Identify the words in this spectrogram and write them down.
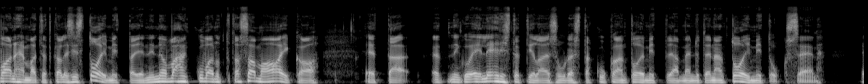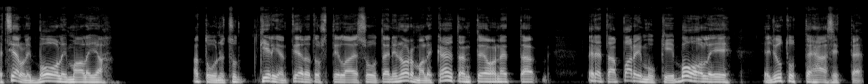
vanhemmat, jotka oli siis toimittajia, niin ne on vähän kuvannut tätä samaa aikaa, että, että niin kuin ei lehdistötilaisuudesta kukaan toimittaja mennyt enää toimitukseen. Että siellä oli boolimalja, mä tuun nyt sun kirjan tiedotustilaisuuteen, niin normaali käytäntö on, että vedetään pari mukia booliin ja jutut tehdään sitten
